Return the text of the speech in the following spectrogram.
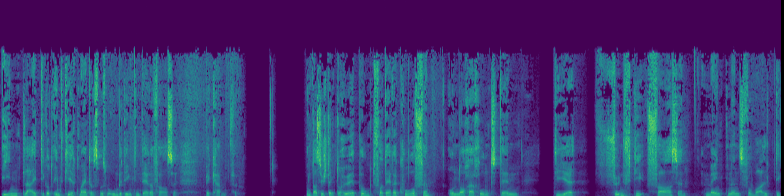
in die Leitung oder in die Kirchgemeinde, das muss man unbedingt in dieser Phase bekämpfen. Und das ist dann der Höhepunkt von dieser Kurve. Und nachher kommt dann die fünfte Phase, Maintenance, Verwaltung.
